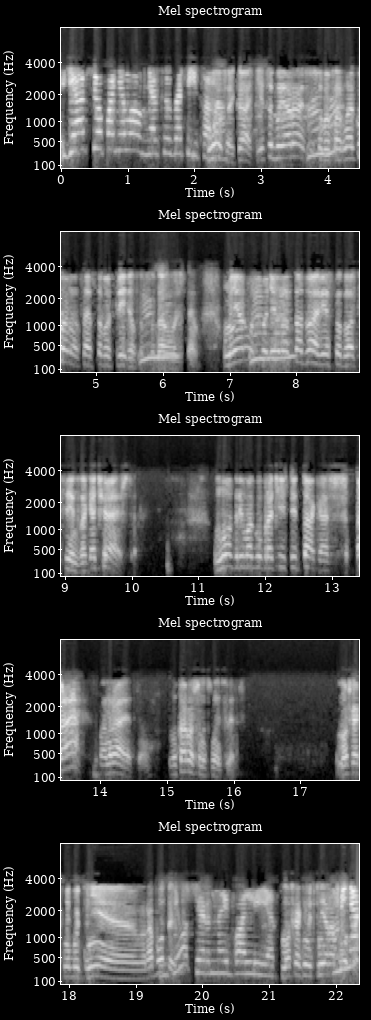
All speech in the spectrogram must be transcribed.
я все поняла, у меня все записано. Слушай, Кать, если бы я раньше с тобой познакомился, я с тобой встретился с Мгм. удовольствием. У меня рост Мгм. 192, вес 127, закачаешься. Ноздри могу прочистить так, аж а, понравится. Ну, в хорошем смысле. Может, как-нибудь не работаешь? Ёперный балет. Может, как-нибудь не У работаешь? меня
